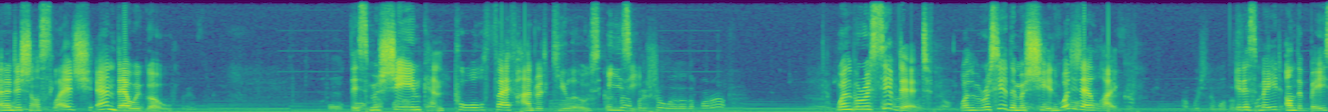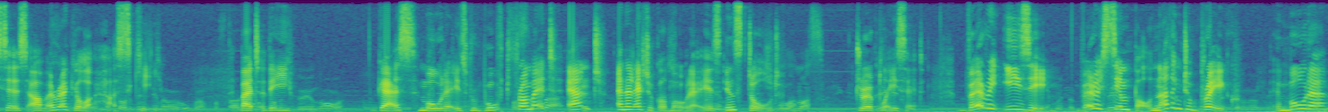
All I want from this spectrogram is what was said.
an additional sledge, and there we go. This machine can pull 500 kilos easy. When we received it, when we received the machine, what did I like? It is made on the basis of a regular husky, but the gas motor is removed from it and an electrical motor is installed to replace it. Very easy, very simple, nothing to break. A motor,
